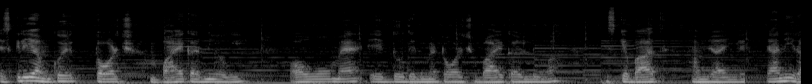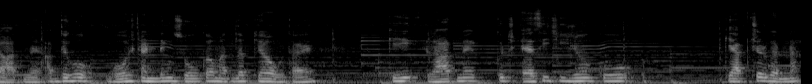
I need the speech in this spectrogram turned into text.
इसके लिए हमको एक टॉर्च बाय करनी होगी और वो मैं एक दो दिन में टॉर्च बाय कर लूँगा। इसके बाद हम जाएँगे, यानी रात में। अब देखो घोस्ट हंटिंग शो का मतलब क्या होता है कि रात में कुछ ऐसी चीज़ों को कैप्चर करना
